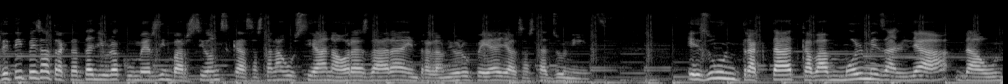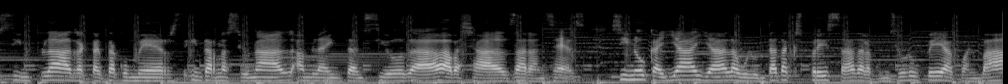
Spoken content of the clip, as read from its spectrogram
TTIP és el Tractat de Lliure Comerç d'Inversions que s'està negociant a hores d'ara entre la Unió Europea i els Estats Units. És un tractat que va molt més enllà d'un simple tractat de comerç internacional amb la intenció d'abaixar els arancels, sinó que ja hi ha la voluntat expressa de la Comissió Europea quan va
